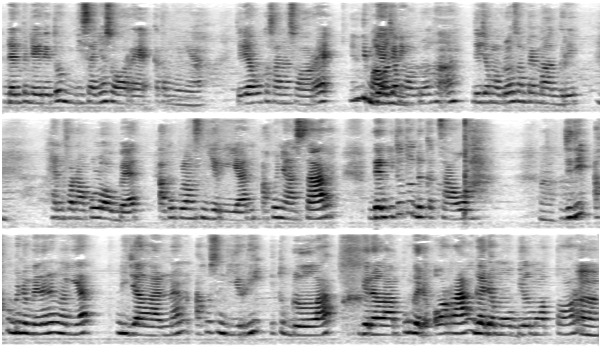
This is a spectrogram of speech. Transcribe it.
dan penjahit itu bisanya sore ketemunya jadi aku ke sana sore Ini di Malang diajak ini. ngobrol ha diajak ngobrol sampai maghrib handphone aku lowbat aku pulang sendirian aku nyasar dan itu tuh deket sawah Ah. jadi aku bener-bener ngeliat di jalanan aku sendiri itu gelap gak ada lampu gak ada orang gak ada mobil motor Ah,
